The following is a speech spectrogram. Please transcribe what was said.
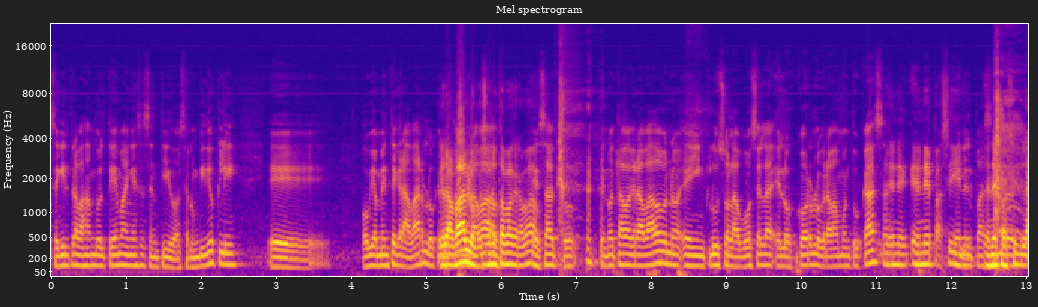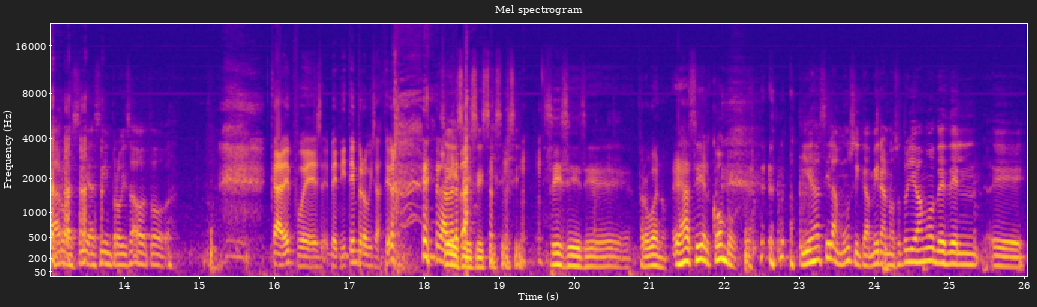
seguir trabajando el tema en ese sentido, hacer un videoclip. Eh, obviamente grabarlo. Que Grabarlo, que eso no estaba grabado. Exacto, que no estaba grabado, e incluso la voz, en, los coros lo grabamos en tu casa. En el, pasillo. En el pasillo, claro, así, así, improvisado todo. Claro, pues bendita improvisación. sí, sí, sí, sí, sí, sí. Sí, sí, sí. Pero bueno, es así el combo. y es así la música. Mira, nosotros llevamos desde el... Eh,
